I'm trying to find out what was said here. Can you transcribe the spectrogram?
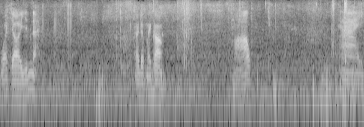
quá trời dính nè. Rồi được mấy con? Một, hai,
